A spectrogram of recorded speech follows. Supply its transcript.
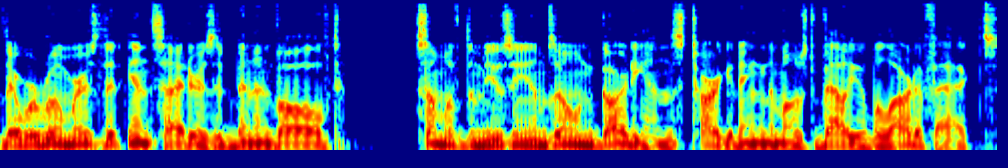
there were rumors that insiders had been involved, some of the museum's own guardians targeting the most valuable artifacts.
